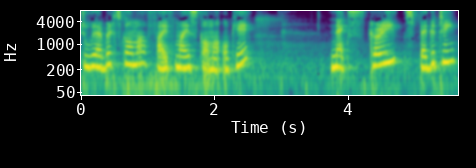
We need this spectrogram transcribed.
two rabbits comma five mice comma okay? Next curry spaghetti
